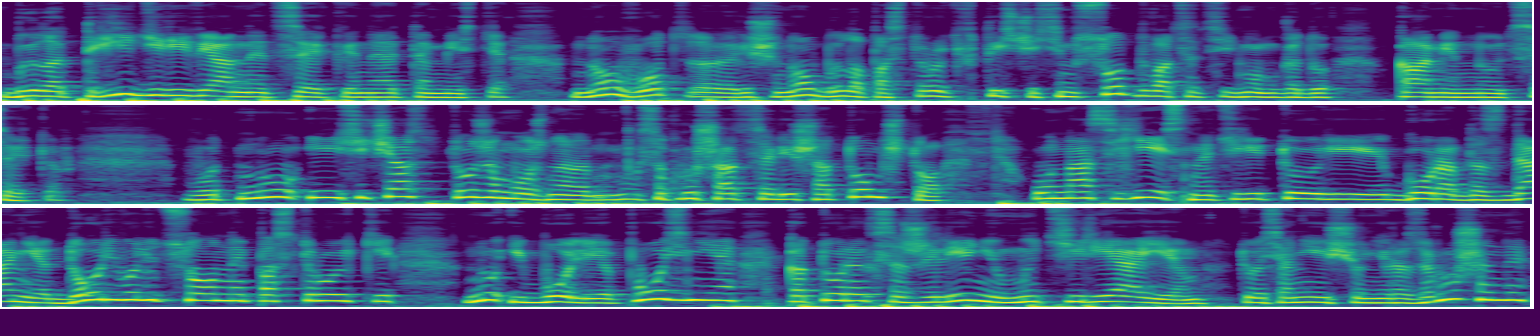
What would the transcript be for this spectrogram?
было три деревянные церкви на этом месте, но вот э, решено было построить в 1727 1937 году каменную церковь. Вот, ну и сейчас тоже можно сокрушаться лишь о том, что у нас есть на территории города здания дореволюционной постройки, ну и более поздние, которые, к сожалению, мы теряем. То есть они еще не разрушены,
